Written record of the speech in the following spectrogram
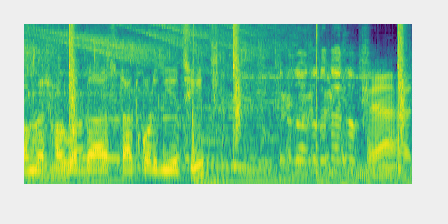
আমরা শরবত স্টার্ট করে দিয়েছি। হ্যাঁ হ্যাঁ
